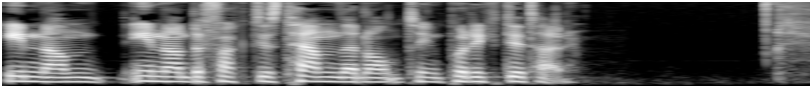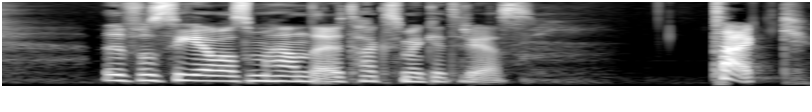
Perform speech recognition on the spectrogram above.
innan, innan det faktiskt händer någonting på riktigt här. Vi får se vad som händer. Tack så mycket Therese. Tack.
